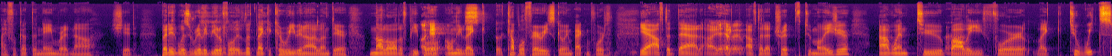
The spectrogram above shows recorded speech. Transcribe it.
I forgot the name right now. Shit. But it was really beautiful. it looked like a Caribbean island there. Not a lot of people, Okay. only like a couple of ferries going back and forth. Yeah, after that, I have like after that trip to Malaysia, I went to Uh-huh. Bali for like two weeks,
